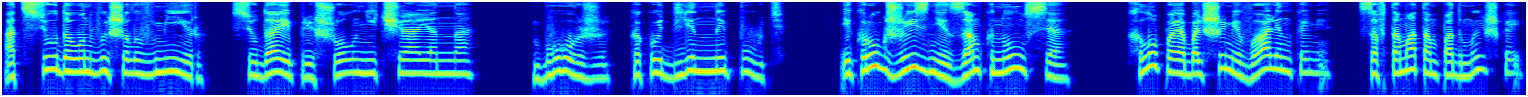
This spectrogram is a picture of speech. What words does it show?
Отсюда он вышел в мир, сюда и пришел нечаянно. Боже, какой длинный путь! И круг жизни замкнулся. Хлопая большими валенками, с автоматом под мышкой,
